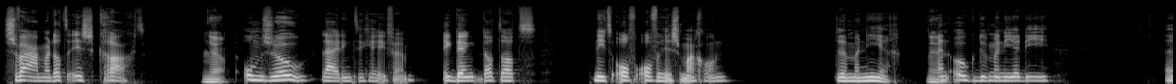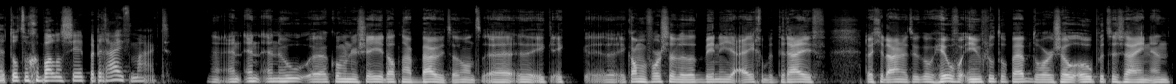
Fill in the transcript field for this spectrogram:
zwaar. Maar dat is kracht. Ja. Om zo leiding te geven. Ik denk dat dat niet of-of is, maar gewoon de manier. Ja. En ook de manier die uh, tot een gebalanceerd bedrijf maakt. En, en, en hoe uh, communiceer je dat naar buiten? Want uh, ik, ik, ik kan me voorstellen dat binnen je eigen bedrijf, dat je daar natuurlijk ook heel veel invloed op hebt door zo open te zijn. En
